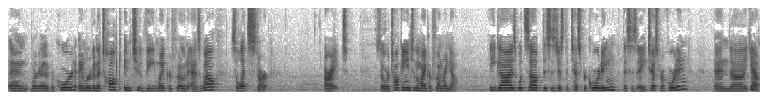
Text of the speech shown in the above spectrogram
And we're going to record and we're going to talk into the microphone as well. So let's start. Alright, so we're talking into the microphone right now. Hey guys, what's up? This is just a test recording. This is a test recording. And uh, yeah,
